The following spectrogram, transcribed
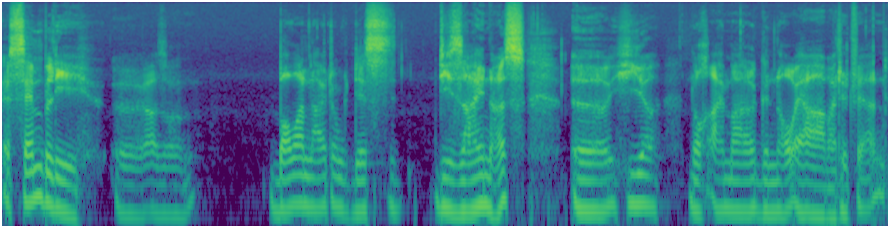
Assembly, äh, also Bauanleitung des Designers, äh, hier noch einmal genau erarbeitet werden.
